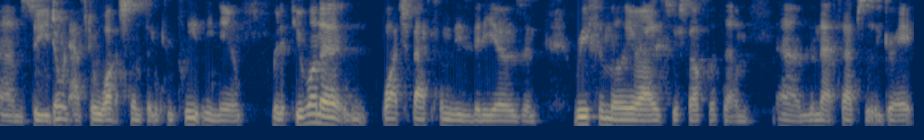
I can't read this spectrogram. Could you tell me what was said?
um, so you don't have to watch something completely new. But if you want to watch back some of these videos and refamiliarize yourself with them, um, then that's absolutely great.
